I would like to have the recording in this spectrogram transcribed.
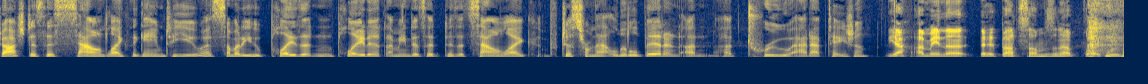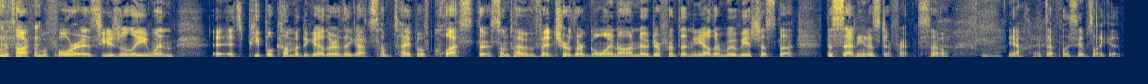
Josh, does this sound like the game to you as somebody who plays it and played it? I mean, does it does it sound like just from that little bit and a, true adaptation? Yeah, I mean that it about sums it up. Like we've been talking before, is usually when it's people coming together, they got some type of quest or some type of adventure they're going on. No different than the other movie. It's just the the setting is different. So, yeah, it definitely seems like it.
